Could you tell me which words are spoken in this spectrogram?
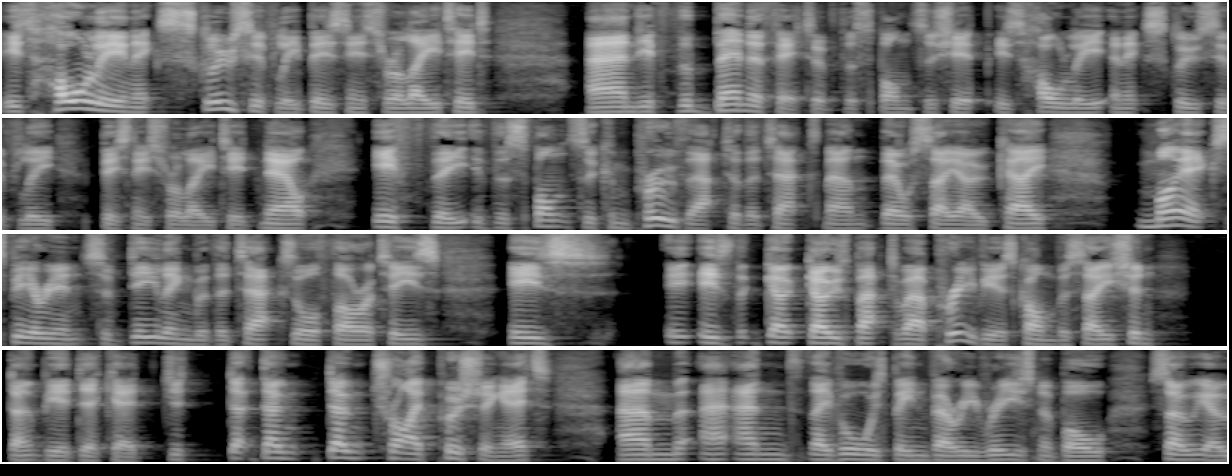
is wholly and exclusively business related, and if the benefit of the sponsorship is wholly and exclusively business related. Now, if the if the sponsor can prove that to the taxman, they'll say okay. My experience of dealing with the tax authorities is is that goes back to our previous conversation don't be a dickhead. Just don't don't try pushing it. Um, and they've always been very reasonable. So you know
